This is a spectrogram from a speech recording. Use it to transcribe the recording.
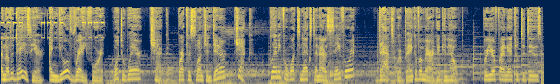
Another day is here, and you're ready for it. What to wear? Check. Breakfast, lunch, and dinner? Check. Planning for what's next and how to save for it? That's where Bank of America can help. For your financial to dos,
